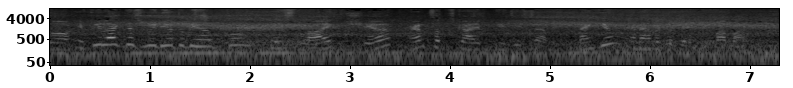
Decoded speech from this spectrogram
So if you like this video to be helpful, please like, share and subscribe Easy Thank you and have a good day. Bye bye.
